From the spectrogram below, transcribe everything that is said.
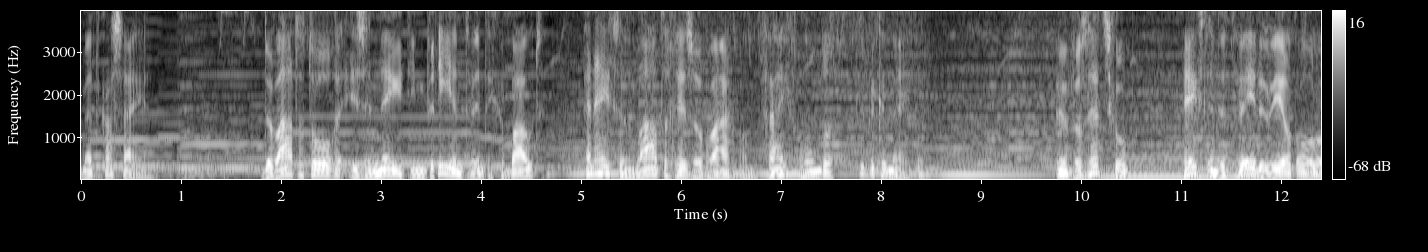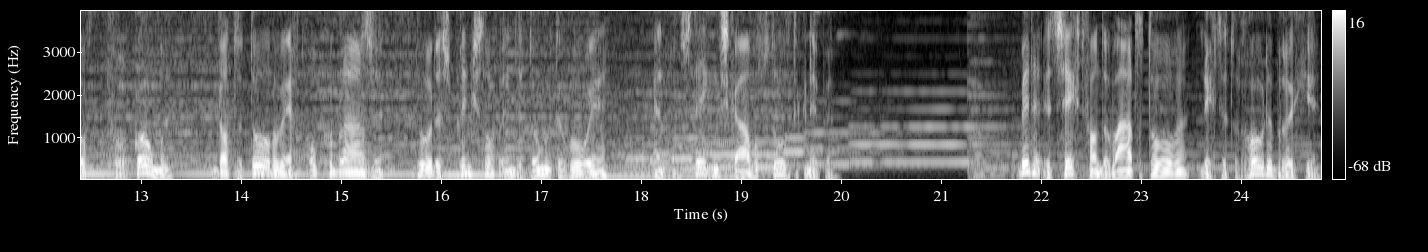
met kasseien. De watertoren is in 1923 gebouwd en heeft een waterreservoir van 500 kubieke meter. Een verzetsgroep heeft in de Tweede Wereldoorlog voorkomen dat de toren werd opgeblazen door de springstof in de dongen te gooien en ontstekingskabels door te knippen. Binnen het zicht van de watertoren ligt het Rode Brugje,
